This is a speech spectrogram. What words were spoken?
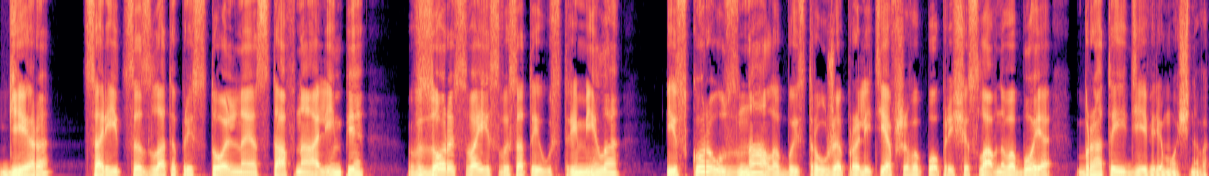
Гера, царица златопрестольная, став на Олимпе, взоры свои с высоты устремила и скоро узнала быстро уже пролетевшего поприще славного боя брата и деверя мощного.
